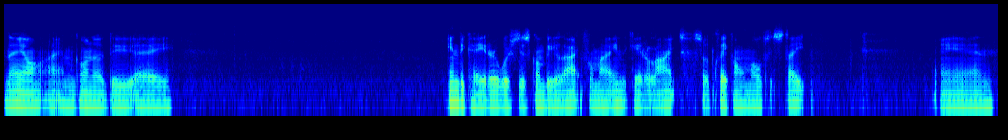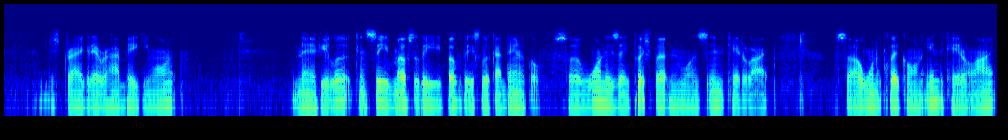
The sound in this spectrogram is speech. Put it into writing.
Now I am going to do a indicator which is going to be a light for my indicator light. So click on multi-state and just drag it ever how big you want it. Now if you look and see most of the both of these look identical. So one is a push button, one's indicator light. So I want to click on indicator light.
